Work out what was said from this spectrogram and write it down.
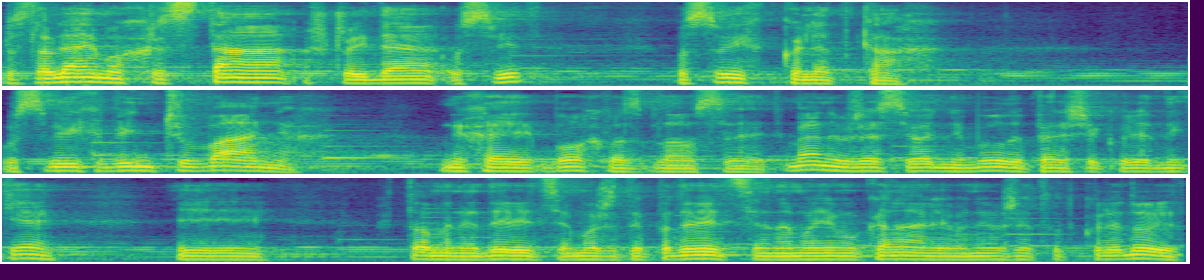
Прославляємо Христа, що йде у світ у своїх колядках, у своїх вінчуваннях. Нехай Бог вас благословить. У мене вже сьогодні були перші колядники, і хто мене дивиться, можете подивитися на моєму каналі, вони вже тут колядують.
